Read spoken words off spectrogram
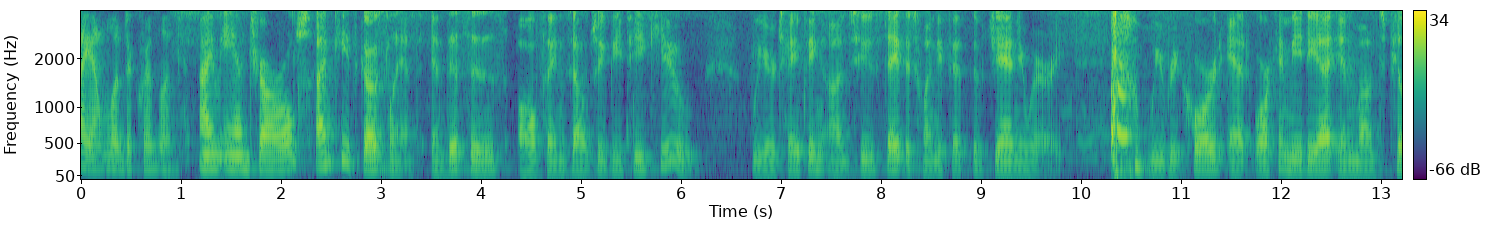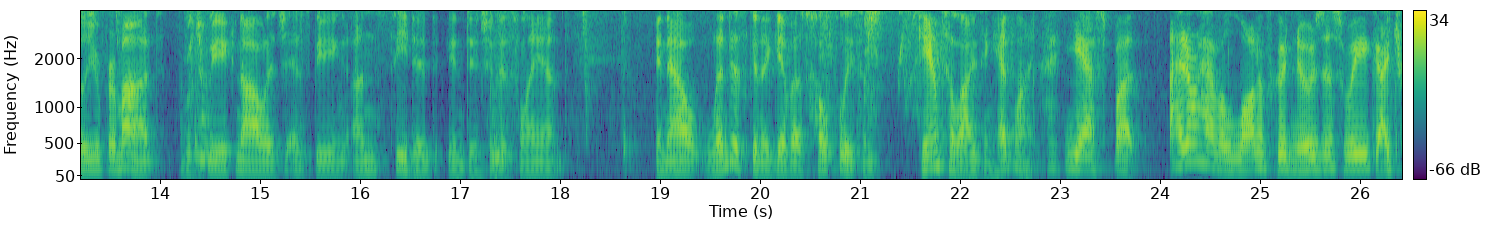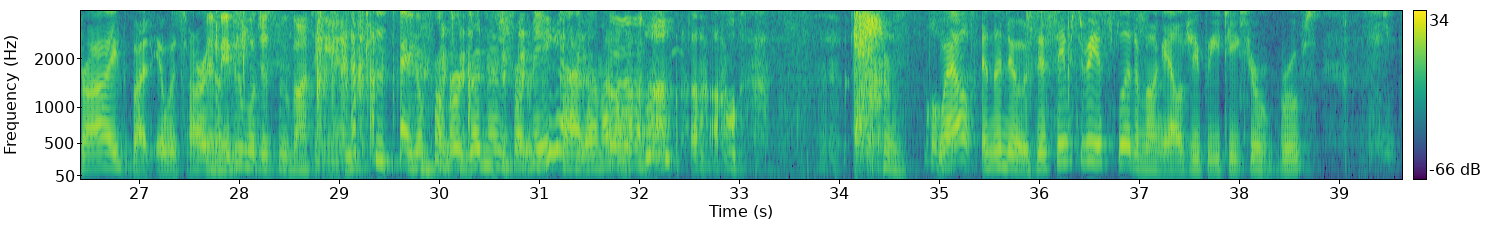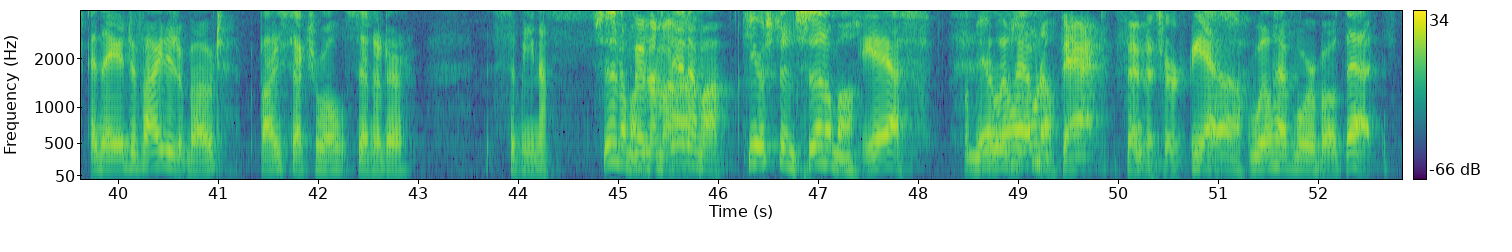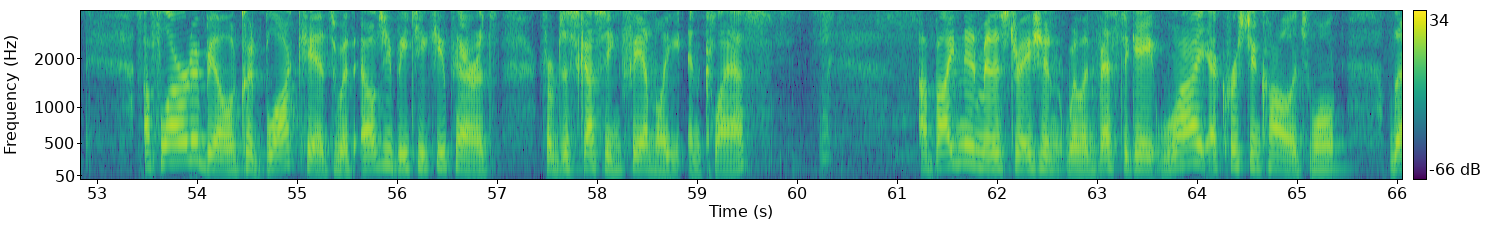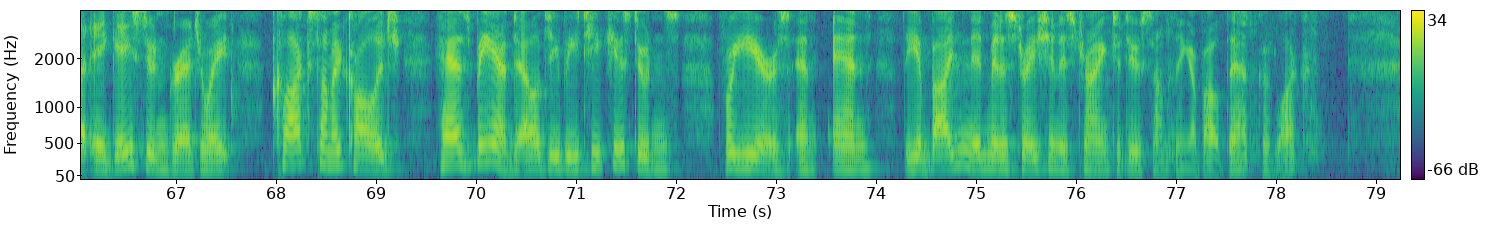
Hi, I'm Linda Quinlan. I'm Ann Charles. I'm Keith Goslant, and this is All Things LGBTQ. We are taping on Tuesday, the 25th of January. we record at Orca Media in Montpelier, Vermont, which we acknowledge as being unceded Indigenous land. And now Linda's going to give us hopefully some scandalizing headlines. Yes, but I don't have a lot of good news this week. I tried, but it was hard. Then to- maybe we'll just move on to Anne. Hey, for her goodness from me, I don't know. Well, in the news, there seems to be a split among LGBTQ groups, and they are divided about bisexual Senator Samina. Sinema. Sinema. Sinema. Kyrsten Sinema Yes. from We'll have- Arizona. That senator. Yes, Yeah. we'll have more about that. A Florida bill could block kids with LGBTQ parents from discussing family and class. A Biden administration will investigate why a Christian college won't let a gay student graduate. Clark Summit College has banned LGBTQ students for years, and, and the Biden administration is trying to do something about that. Good luck.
